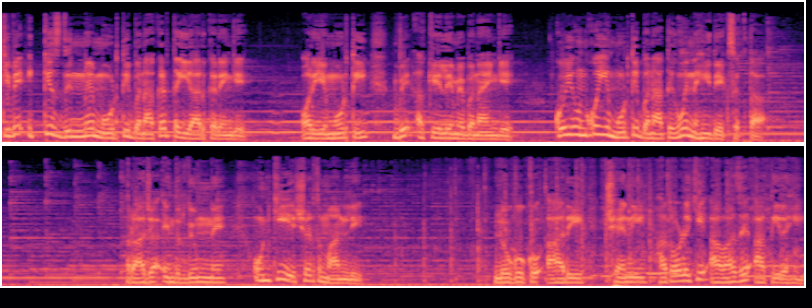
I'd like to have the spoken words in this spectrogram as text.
कि वे 21 दिन में मूर्ति बनाकर तैयार करेंगे, और ये मूर्ति वे अकेले में बनाएँगे। कोई उनको ये मूर्ति बनाते हुए नहीं देख सकता। राजा इंद्रद्युम्न ने उनकी ये शर्त मान ली। लोगों को आरी, छेनी, हथौड़े की आवाज़ें आती रहीं।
